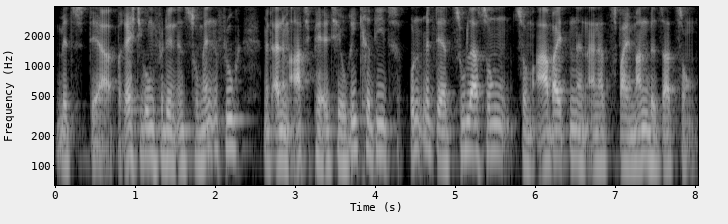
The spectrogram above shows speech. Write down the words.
mit der Berechtigung für den Instrumentenflug, mit einem ATPL-Theoriekredit und mit der Zulassung zum Arbeiten in einer Zwei-Mann-Besatzung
